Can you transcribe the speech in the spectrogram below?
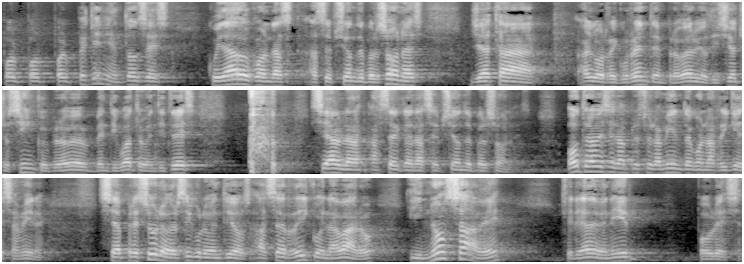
por, pequeña. Entonces, cuidado con la acepción de personas. Ya está algo recurrente en Proverbios 18.5 y Proverbios 24.23. se habla acerca de la acepción de personas. Otra vez el apresuramiento con la riqueza, mire. Se apresura, versículo 22, a ser rico el avaro y no sabe que le ha de venir pobreza.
